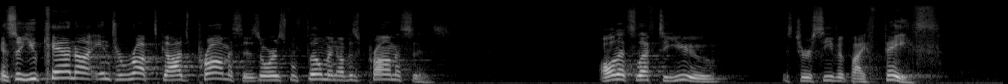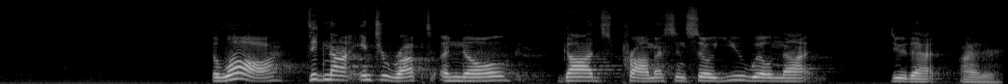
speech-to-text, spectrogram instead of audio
And so you cannot interrupt God's promises or his fulfillment of his promises. All that's left to you is to receive it by faith. The law did not interrupt, annul God's promise, and so you will not do that either.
